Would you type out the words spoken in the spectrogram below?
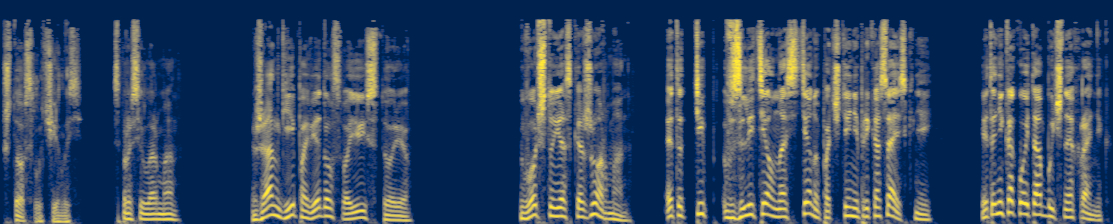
Что случилось? спросил Арман. Жан Ги поведал свою историю. Вот что я скажу, Арман. Этот тип взлетел на стену, почти не прикасаясь к ней. Это не какой-то обычный охранник.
